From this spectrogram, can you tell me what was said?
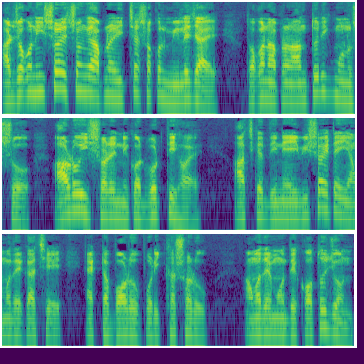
আর যখন ঈশ্বরের সঙ্গে আপনার ইচ্ছা সকল মিলে যায়, তখন আপনার আন্তরিক মনুষ্য আরও ঈশ্বরের নিকটবর্তী হয়। আজকের দিনে এই বিষয়টাই আমাদের কাছে একটা বড় পরীক্ষা স্বরূপ আমাদের মধ্যে কতজন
